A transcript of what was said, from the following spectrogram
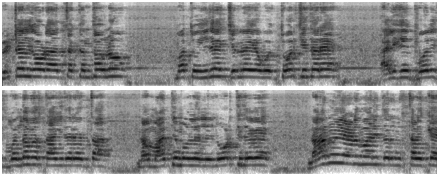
ವಿಠಲ್ಗೌಡ ಅಂತಕ್ಕಂಥವನು ಮತ್ತು ಇದೇ ಚಿನ್ನಯ್ಯ ಹೋಗಿ ತೋರಿಸಿದ್ದಾರೆ. ಅಲ್ಲಿಗೆ ಪೊಲೀಸ್ ಬಂದೋಬಸ್ತ್ ಆಗಿದ್ದಾರೆ ಅಂತ ನಾವು ಮಾಧ್ಯಮಗಳಲ್ಲಿ ನೋಡ್ತಿದ್ದೇವೆ. ನಾನು ಎರಡು ಬಾರಿ ಧರ್ಮಸ್ಥಳಕ್ಕೆ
